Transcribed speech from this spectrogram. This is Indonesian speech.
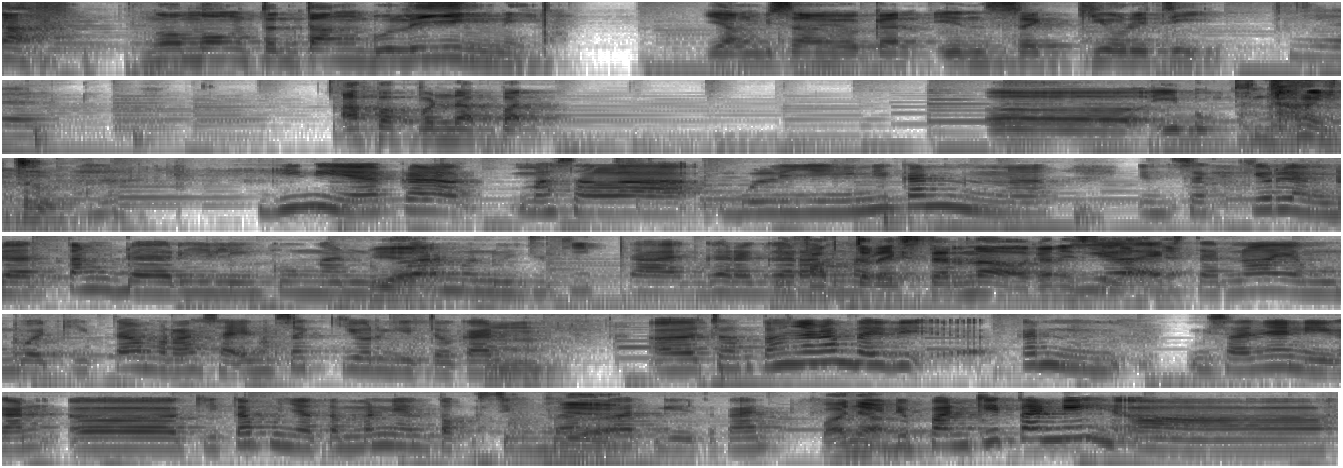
Nah, ngomong tentang bullying nih, yang bisa menyebabkan insecurity. Iya. Apa pendapat eh, ibu tentang itu? Gini ya, kan masalah bullying ini kan eh, insecure yang datang dari lingkungan Iya. luar menuju kita gara-gara Faktor mereka- eksternal kan Iya, istilahnya. eksternal yang membuat kita merasa insecure gitu kan. Hmm. Eh, contohnya kan tadi kan misalnya nih kan eh, kita punya temen yang toksik Iya. banget gitu kan. Banyak. Di depan kita nih eh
